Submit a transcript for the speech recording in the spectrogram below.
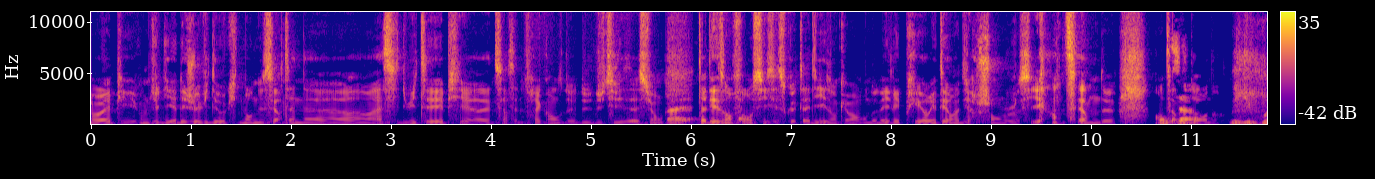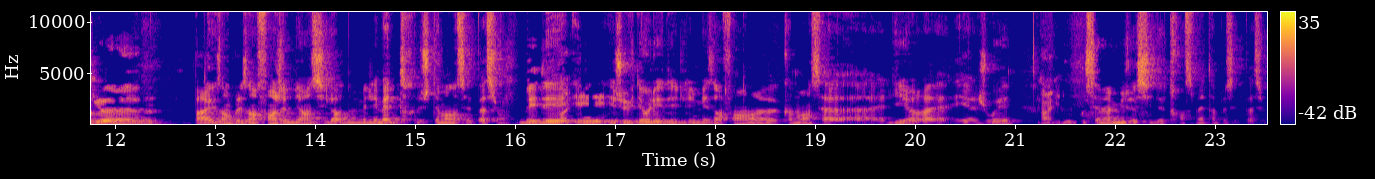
Ouais, et puis comme tu dis, il y a des jeux vidéo qui demandent une certaine euh, assiduité et puis euh, une certaine fréquence d'utilisation. De, T'as des enfants aussi, c'est ce que t'as dit, donc à un moment donné, les priorités, on va dire, changent aussi en termes d'ordre. Mais du coup, euh, par exemple, les enfants, j'aime bien aussi leur, les mettre justement dans cette passion. BD et, jeux vidéo, les, mes enfants commencent à, lire et à jouer. Et du coup, ça m'amuse aussi de transmettre un peu cette passion.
